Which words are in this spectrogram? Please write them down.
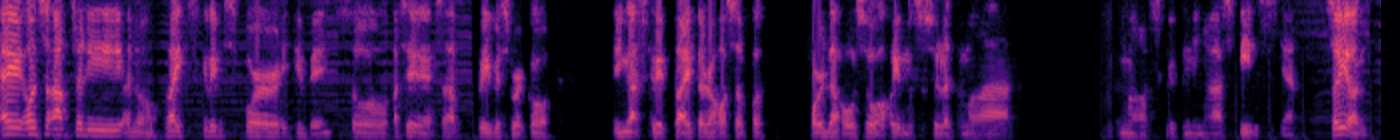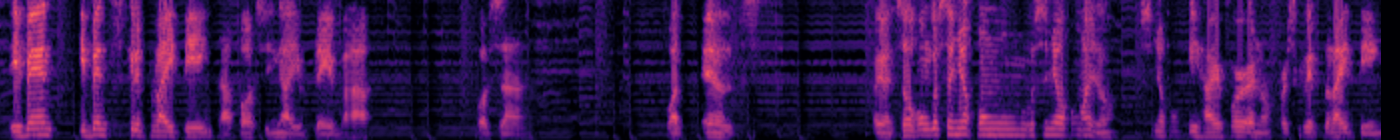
I also actually ano write scripts for events. So kasi sa previous work ko, yun nga script writer ako sa for the host. So ako yung magsusulat ng mga ng mga script ng mga speeds niya. So yun, event event script writing tapos yun nga yung playback tapos uh, what else? Ayun. So kung gusto niyo kung gusto niyo kung ano, gusto niyo kung i-hire for ano, for script writing,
